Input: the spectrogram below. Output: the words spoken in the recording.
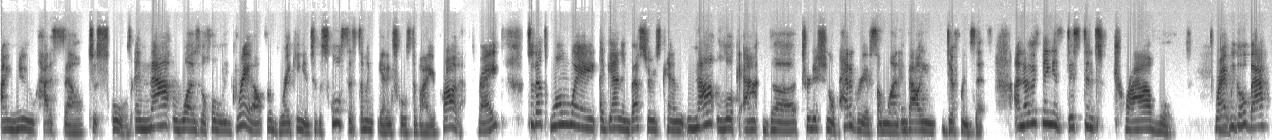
I knew how to sell to schools. And that was the holy grail for breaking into the school system and getting schools to buy your product right? So that's one way, again, investors can not look at the traditional pedigree of someone and value differences. Another thing is distance travel. Right. Mm-hmm. We go back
